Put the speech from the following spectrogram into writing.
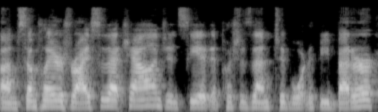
um, some players rise to that challenge and see it. It pushes them to want to be better.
